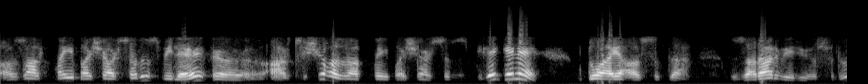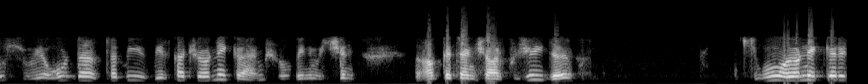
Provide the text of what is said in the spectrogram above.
azaltmayı başarsanız bile artışı azaltmayı başarsanız bile gene doğaya aslında zarar veriyorsunuz ve orada tabii birkaç örnek vermiş o benim için hakikaten çarpıcıydı. Bu örnekleri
